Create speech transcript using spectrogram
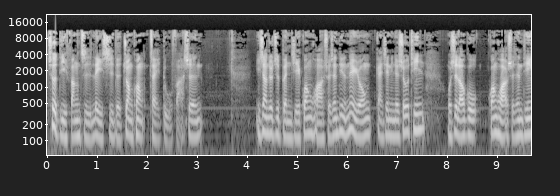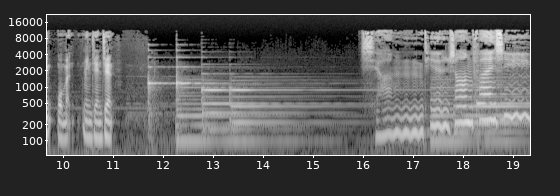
彻底防止类似的状况再度发生。以上就是本节光华水声听的内容，感谢您的收听，我是老谷光华水声听，我们明天见。像天上繁星，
